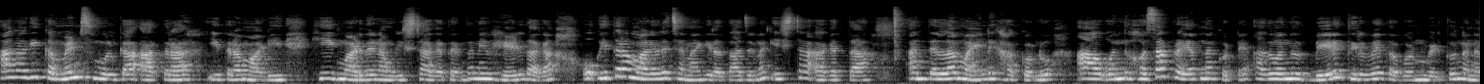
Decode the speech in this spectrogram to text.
ಹಾಗಾಗಿ ಕಮೆಂಟ್ಸ್ ಮೂಲಕ ಆ ಥರ ಈ ಥರ ಮಾಡಿ, ಹೀಗೆ ಮಾಡಿದ್ರೆ ನಮ್ಗೆ ಇಷ್ಟ ಆಗುತ್ತೆ ಅಂತ ನೀವು ಹೇಳಿದಾಗ, ಓ, ಈ ಥರ ಮಾಡಿದ್ರೆ ಚೆನ್ನಾಗಿರತ್ತಾ ಜನಕ್ಕೆ ಇಷ್ಟ ಆಗತ್ತಾ ಅಂತೆಲ್ಲ ಮೈಂಡಿಗೆ ಹಾಕ್ಕೊಂಡು ಆ ಒಂದು ಹೊಸ ಪ್ರಯತ್ನ ಕೊಟ್ಟೆ, ಅದು ಒಂದು ಬೇರೆ ತಿರುವೇ ತೊಗೊಂಡ್ಬಿಡ್ತು ನನ್ನ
